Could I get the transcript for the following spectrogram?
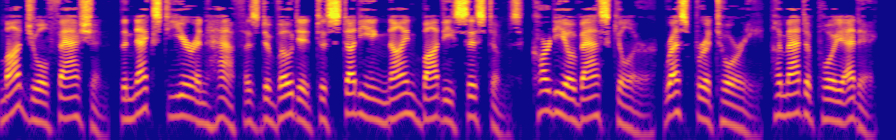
module fashion, the next year and a half is devoted to studying nine body systems, cardiovascular, respiratory, hematopoietic,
